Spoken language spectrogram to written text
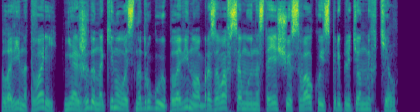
Половина тварей неожиданно кинулась на другую половину, образовав самую настоящую свалку из переплетенных тел.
